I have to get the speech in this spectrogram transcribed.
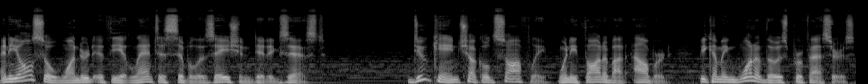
And he also wondered if the Atlantis civilization did exist. Dukane chuckled softly when he thought about Albert becoming one of those professors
